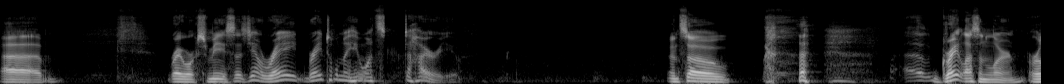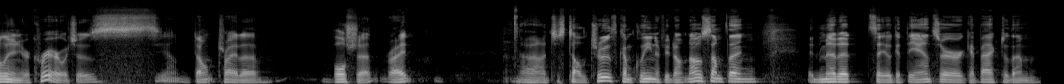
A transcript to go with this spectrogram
Uh, Ray works for me he says yeah Ray Ray told me he wants to hire you and so a great lesson learned early in your career, which is, you know, don't try to bullshit, right? Uh, just tell the truth, come clean if you don't know something, admit it, say you'll get the answer, get back to them.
